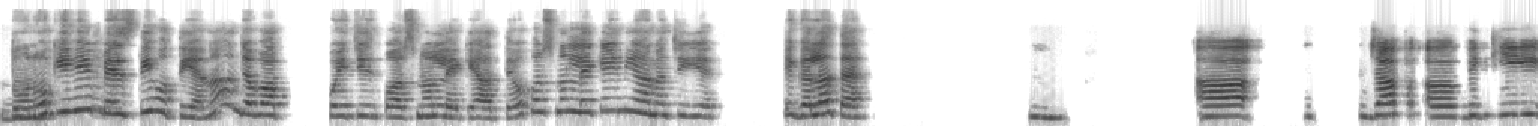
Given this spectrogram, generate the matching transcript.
दोनों हम्म। की ही बेइज्जती होती है ना जब आप कोई चीज़ पर्सनल लेके आते हो पर्सनल लेके ही नहीं आना चाहिए ये गलत है। हम्म। अ, जब अ, विक्की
